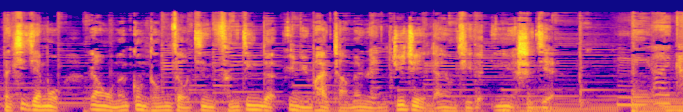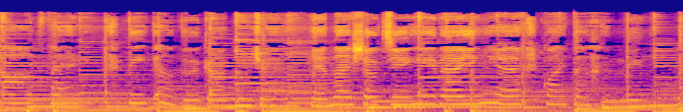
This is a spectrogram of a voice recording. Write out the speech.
本期节目，让我们共同走进曾经的玉女派掌门人 GJ 梁咏琪的音乐世界。你爱咖手机的音乐，怪得很另类。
